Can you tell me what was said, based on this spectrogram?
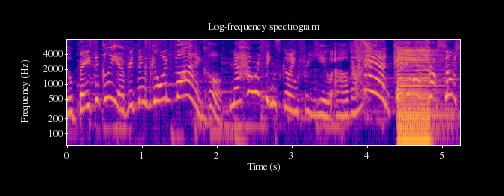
So basically, everything's going fine. Cool. Now, how are things going for you, Alva? Man, can you drop some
